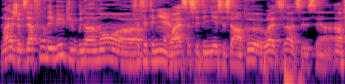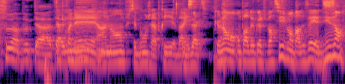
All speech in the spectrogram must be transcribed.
ouais, je faisais à fond au début, puis au bout d'un moment. euh, Ça s'éteignait. hein. Ouais, ça s'éteignait, c'est ça, un peu, ouais, c'est ça, c'est, c'est un, un feu un peu que t'as, t'as allumé, T'apprenais puis- un an, puis c'est bon, j'ai appris. Bah, Exact. Que là, on, on parle de coach sportif, mais on parle de ça il y a 10 ans.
